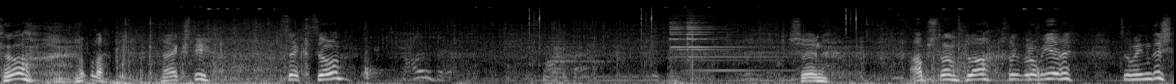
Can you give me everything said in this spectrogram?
So, hoppla. nächste Sektion. Schön Abstand lassen, ein bisschen probieren, zumindest.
